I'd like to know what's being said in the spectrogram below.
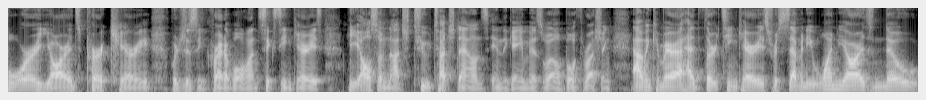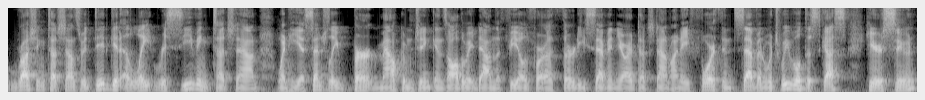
6.4 yards per carry, which is incredible on 16 carries. He also notched two touchdowns in the game as well, both rushing. Alvin Kamara had 13 carries for 71 yards, no rushing touchdowns, but did get a late receiving touchdown when he essentially burnt Malcolm Jenkins all the way down the field for a 37 yard touchdown on a fourth and seven, which we will discuss here soon.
